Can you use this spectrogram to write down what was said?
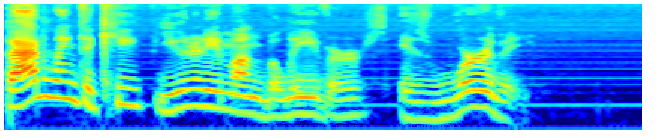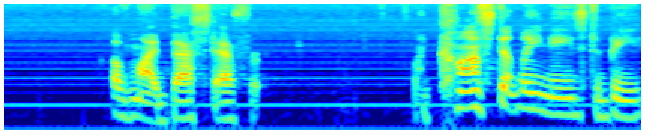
Battling to keep unity among believers is worthy of my best effort. It constantly needs to be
